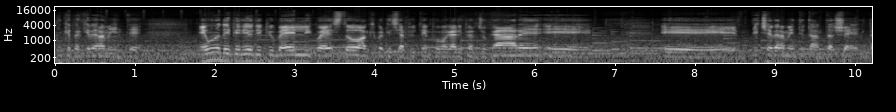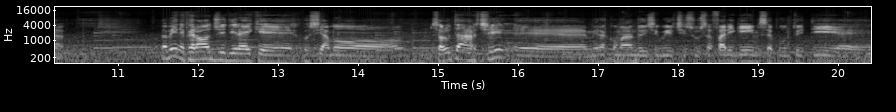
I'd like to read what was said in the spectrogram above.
anche perché veramente è uno dei periodi più belli questo, anche perché si ha più tempo magari per giocare e e, e c'è veramente tanta scelta. Va bene, per oggi direi che possiamo salutarci. Eh, mi raccomando di seguirci su safarigames.it eh,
